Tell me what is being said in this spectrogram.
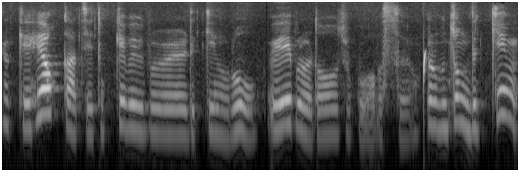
이렇게 헤어까지 도깨비불 느낌으로 웨이브를 넣어주고 와봤어요. 여러분 좀 느낌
